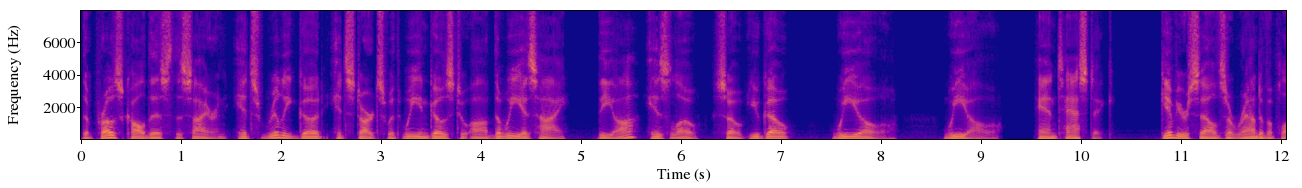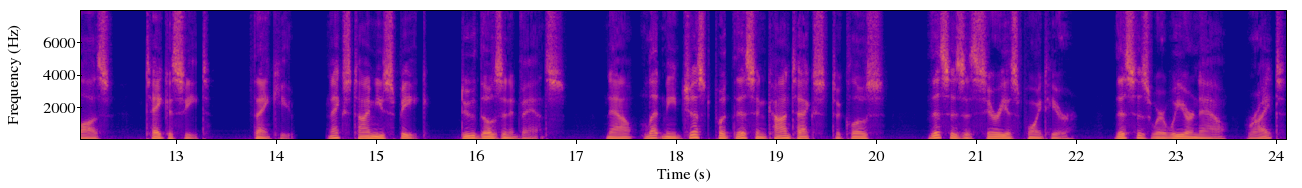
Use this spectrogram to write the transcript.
The pros call this the siren. It's really good. It starts with we and goes to ah. The we is high. The ah is low. So you go, we oh, we oh. Fantastic. Give yourselves a round of applause. Take a seat. Thank you. Next time you speak, do those in advance. Now, let me just put this in context to close. This is a serious point here. This is where we are now, right?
